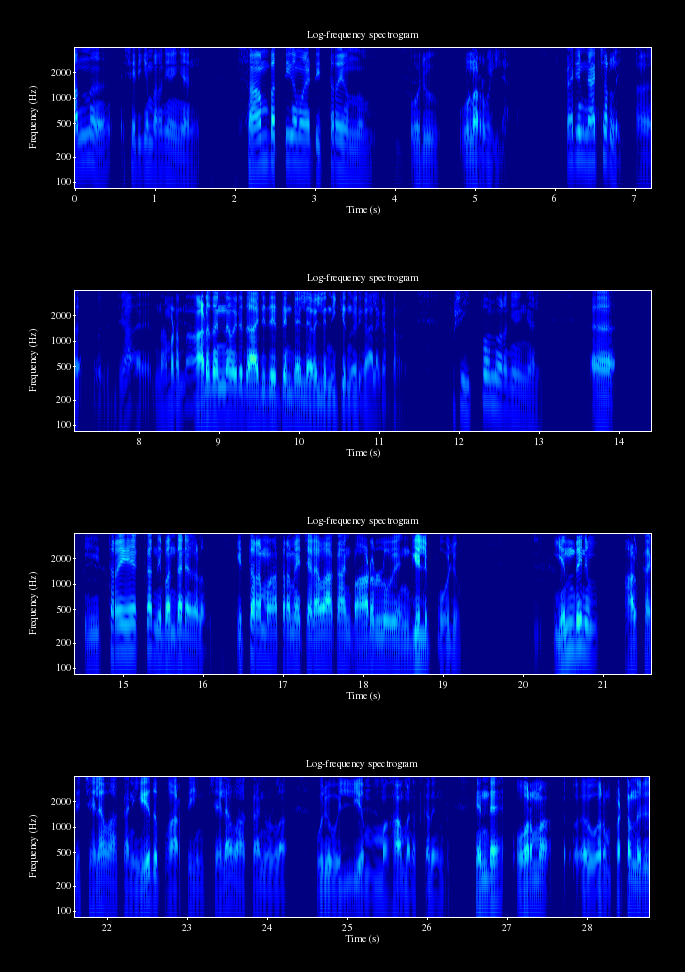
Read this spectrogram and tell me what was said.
അന്ന് ശരിക്കും പറഞ്ഞു കഴിഞ്ഞാൽ സാമ്പത്തികമായിട്ട് ഇത്രയൊന്നും ഒരു ഉണർവില്ല. കാര്യം നാച്ചുറലി നമ്മുടെ നാട് തന്നെ ഒരു ദാരിദ്ര്യത്തിന്റെ ലെവലിൽ നിൽക്കുന്ന ഒരു കാലഘട്ടമാണ്. പക്ഷേ ഇപ്പോൾ എന്ന് പറഞ്ഞു കഴിഞ്ഞാൽ ഇത്രയൊക്കെ നിബന്ധനകളും ഇത്ര മാത്രമേ ചിലവാക്കാൻ പാടുള്ളൂ എങ്കിൽ പോലും എന്തിനും ആൾക്കാർ ചിലവാക്കാൻ ഏത് പാർട്ടിയും ചിലവാക്കാനുള്ള ഒരു വലിയ മഹാമനസ്കതയുണ്ട്. എന്റെ ഓർമ്മ ഓർമ്മ പെട്ടെന്നൊരു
